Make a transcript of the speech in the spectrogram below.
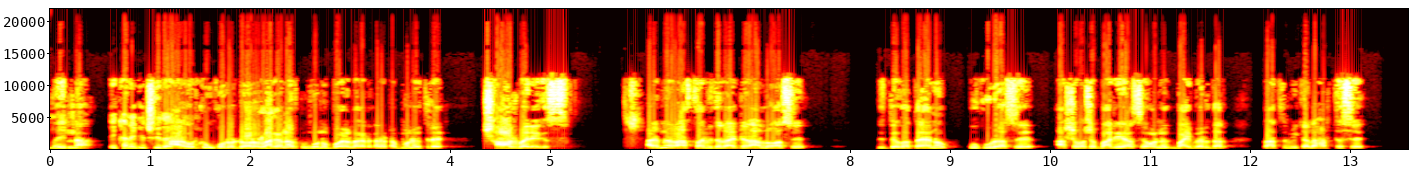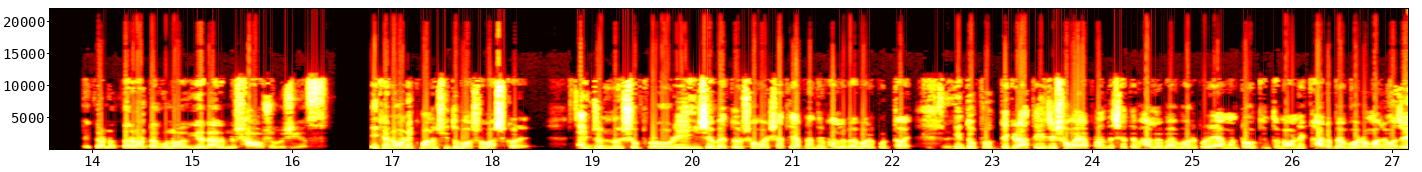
মানে না। এখানে কিছুই আর ওরকম কোনো ডরও লাগে না ওরকম কোনো ভয় লাগে না কারণ একটা মনের ভিতরে সাহস বাইরে গেছে। আর এমনি রাস্তার ভিতরে লাইটের আলো আছে দ্বিতীয় কথা হেন কুকুর আছে আশেপাশে বাড়ি আছে অনেক ভাই রাত্রে বিকালে হাঁটতেছে। এই কারণে তেমন একটা কোনো ইয়ে না আর এমনি সাহসও বেশি আছে। এখানে অনেক মানুষই তো বসবাস করে। একজন নৈশ প্রহরী হিসেবে তো সবার সাথে আপনাদের ভালো ব্যবহার করতে হয়। কিন্তু প্রত্যেক রাতেই যে সবাই আপনাদের সাথে ভালো ব্যবহার করে এমনটাও কিন্তু না। অনেক খারাপ ব্যবহারও মাঝে মাঝে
